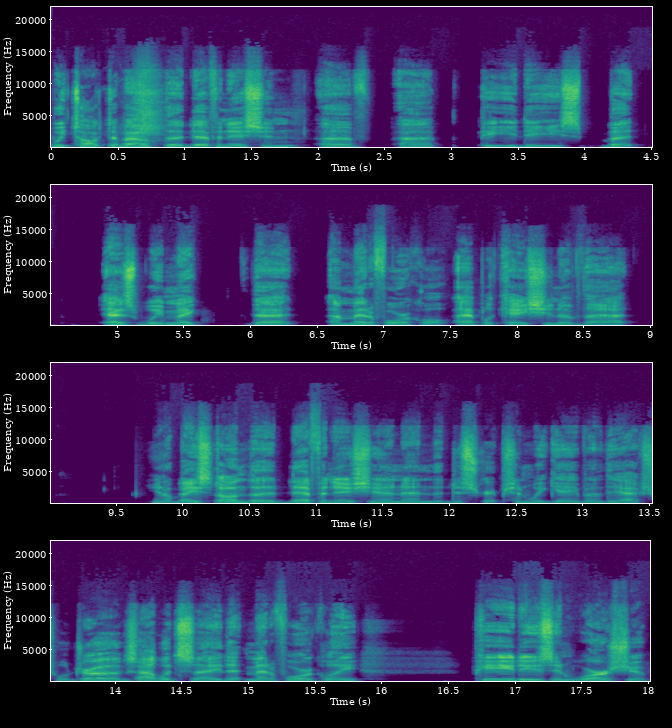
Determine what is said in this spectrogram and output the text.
we talked about the definition of uh, PEDs, but as we make that a metaphorical application of that, you know, based on the definition and the description we gave of the actual drugs, I would say that metaphorically, PEDs in worship,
